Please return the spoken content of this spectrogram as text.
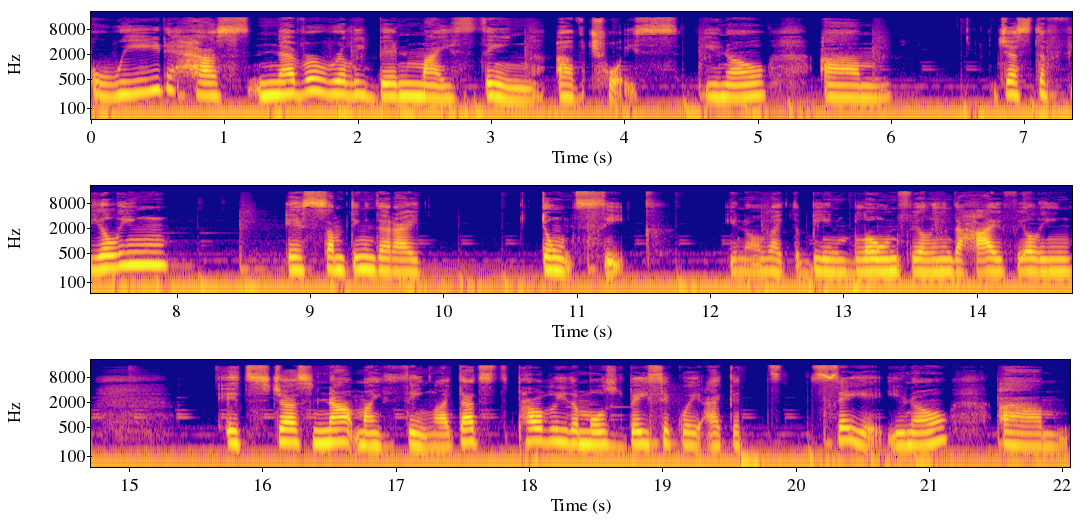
weed has never really been my thing of choice, you know? Um, just the feeling is something that I don't seek, you know, like the being blown feeling, the high feeling it's just not my thing. Like that's probably the most basic way I could say it, you know? Um,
